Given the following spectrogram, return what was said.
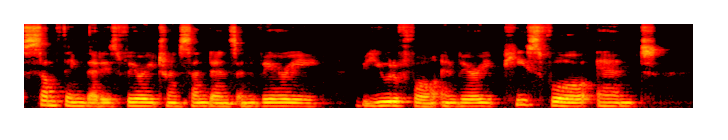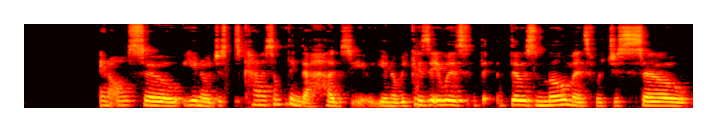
something that is very transcendent and very beautiful and very peaceful and and also you know just kind of something that hugs you you know because it was th- those moments were just so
